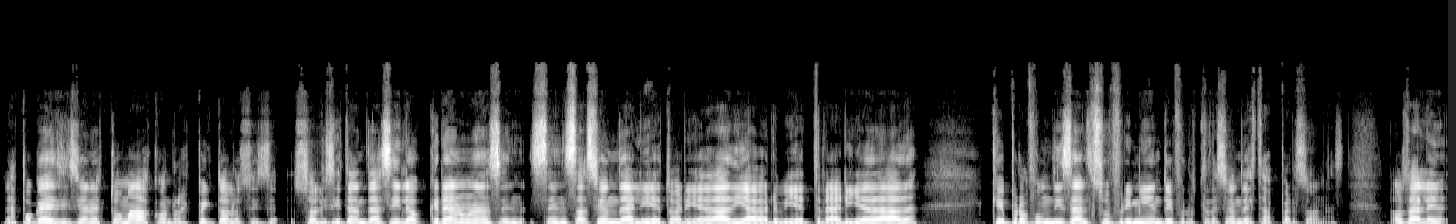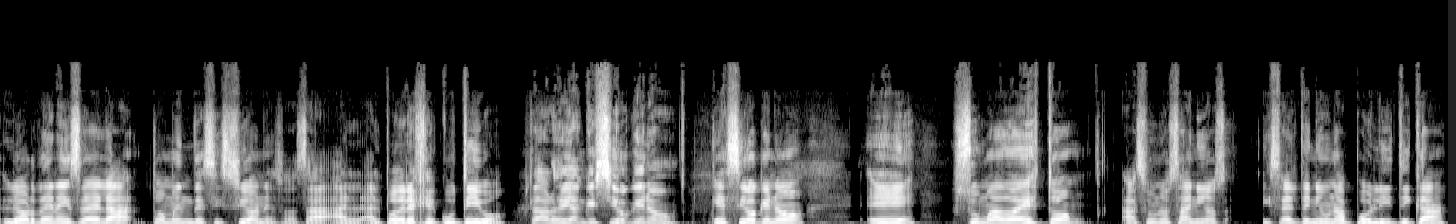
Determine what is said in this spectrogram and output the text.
las pocas decisiones tomadas con respecto a los solicit- solicitantes de asilo crean una sen- sensación de aleatoriedad y arbitrariedad que profundiza el sufrimiento y frustración de estas personas. O sea, le, le ordena a Israel a tomen decisiones, o sea, al, al Poder Ejecutivo, Claro, digan que sí o que no. que sí o que no. eh, sumado a esto, hace unos años Israel tenía una política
